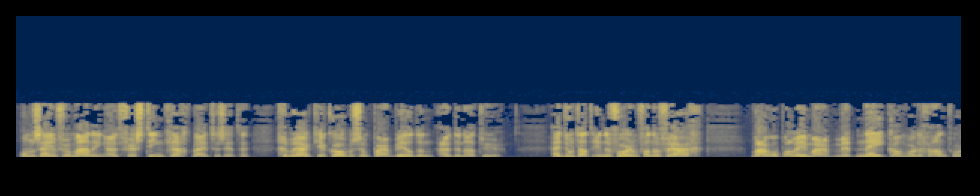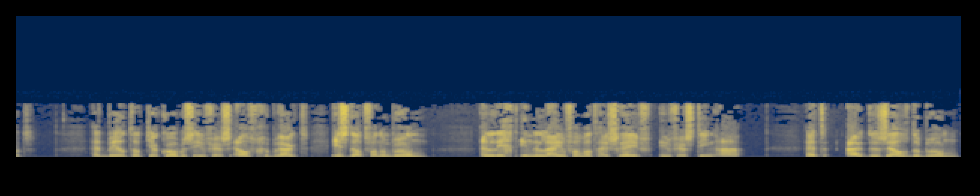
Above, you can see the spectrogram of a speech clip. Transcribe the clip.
Om zijn vermaning uit vers 10 kracht bij te zetten, gebruikt Jacobus een paar beelden uit de natuur. Hij doet dat in de vorm van een vraag, waarop alleen maar met nee kan worden geantwoord. Het beeld dat Jacobus in vers 11 gebruikt, is dat van een bron, en ligt in de lijn van wat hij schreef in vers 10a. Het uit dezelfde bron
